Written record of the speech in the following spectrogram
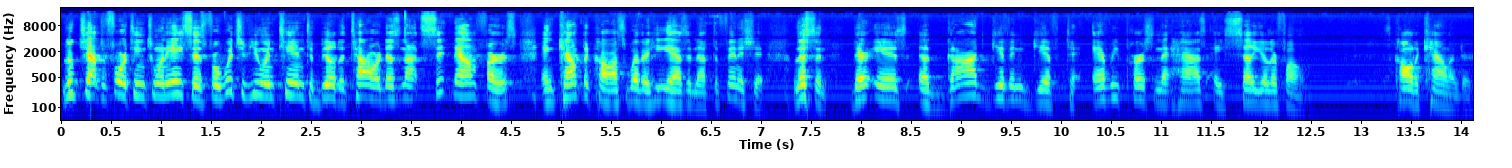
Luke chapter 14, 28 says, For which of you intend to build a tower does not sit down first and count the cost whether he has enough to finish it? Listen, there is a God given gift to every person that has a cellular phone. It's called a calendar.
